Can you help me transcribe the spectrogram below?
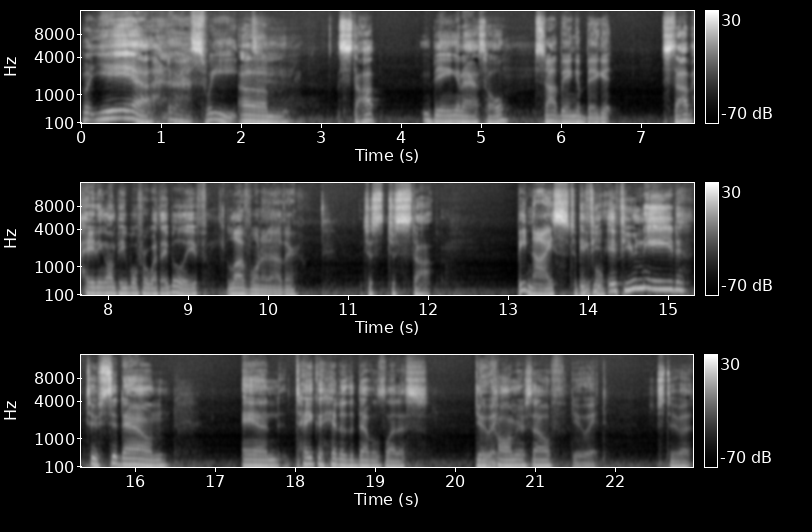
But yeah, Sweet. um, stop being an asshole. Stop being a bigot. Stop hating on people for what they believe. Love one another. Just just stop. Be nice to If people. you if you need to sit down and take a hit of the devil's lettuce Do to it. calm yourself, Do it. just do it.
